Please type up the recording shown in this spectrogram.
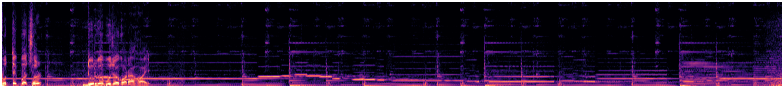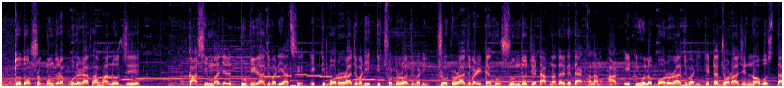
প্রত্যেক বছর দুর্গাপুজো করা হয়। তো দর্শক বন্ধুরা, বলে রাখা ভালো যে কাশিমবাজারে দুটি রাজবাড়ি আছে। একটি বড় রাজবাড়ি, একটি ছোট রাজবাড়ি। ছোট রাজবাড়িটা খুব সুন্দর যেটা আপনাদেরকে দেখালাম। আর এটি হলো বড় রাজবাড়ি, যেটা জরাজীর্ণ অবস্থা।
